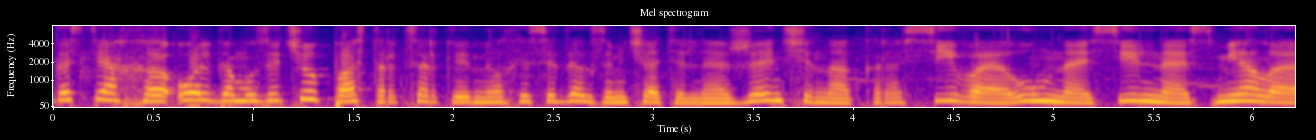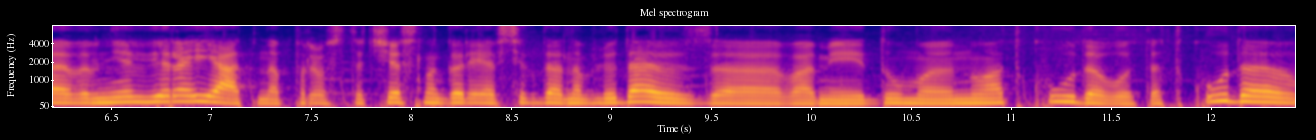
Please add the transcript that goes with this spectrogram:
В гостях э, Ольга Музычук, пастор церкви Мелхиседек, замечательная женщина, красивая, умная, сильная, смелая, невероятно просто. Честно говоря, я всегда наблюдаю за вами и думаю, ну откуда вот, откуда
